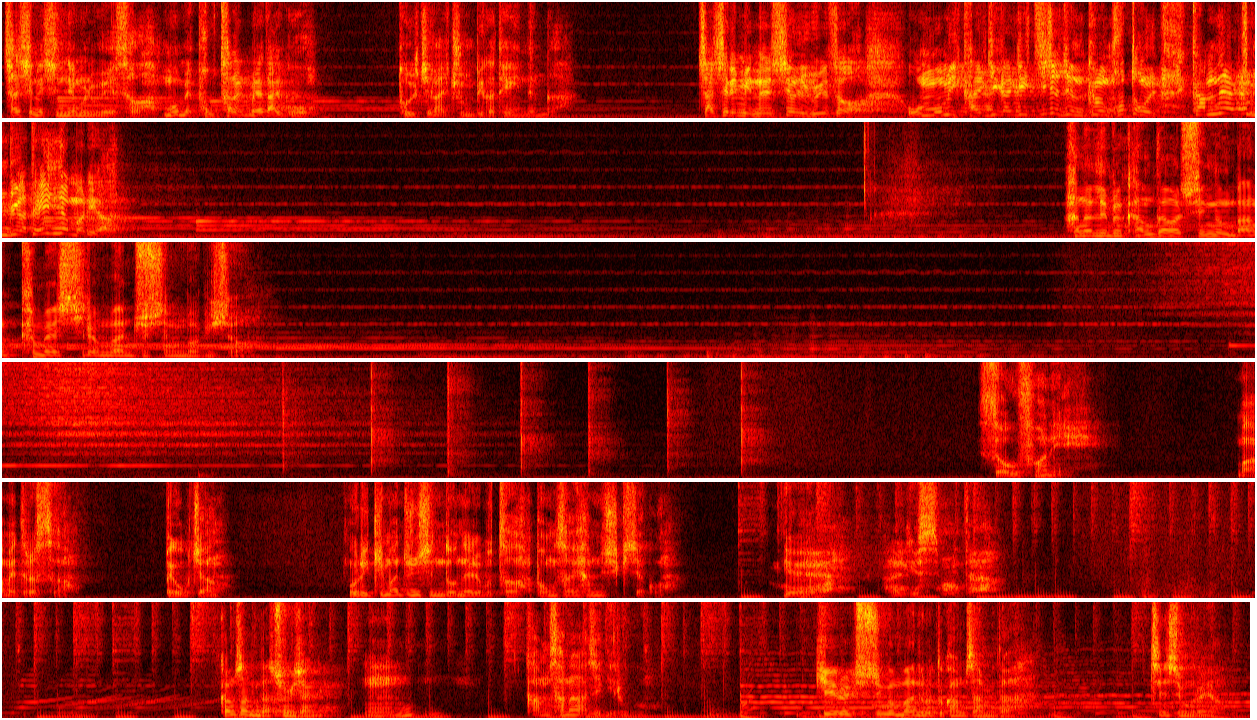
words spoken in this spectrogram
자신의 신념을 위해서 몸에 폭탄을 매달고 돌진할 준비가 돼 있는가? 자신이 믿는 신을 위해서 온몸이 갈기갈기 찢어지는 그런 고통을 감내할 준비가 돼 있냔 말이야. 하늘님을 감당할 수 있는 만큼의 시련만 주시는 법이죠. So funny. 마음에 들었어. 배국장. 우리 김한준 신도 내일부터 봉사에 합류시키자고. 예, 알겠습니다. 감사합니다, 조 회장님. 응? 감사는 아직 이르고. 기회를 주신 것만으로도 감사합니다. 진심으로요.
